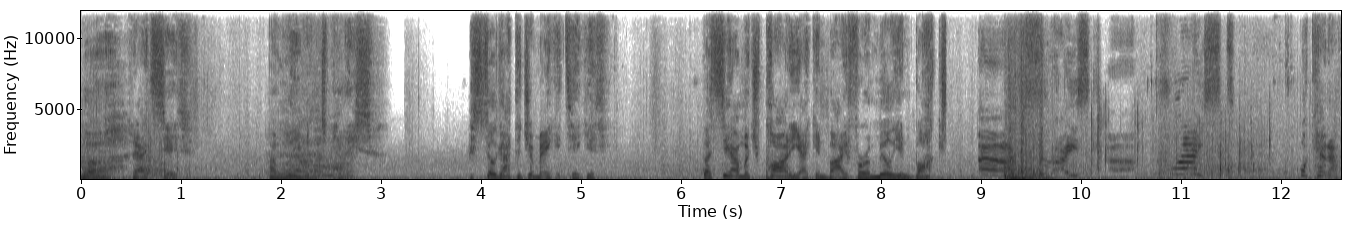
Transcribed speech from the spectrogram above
Oh, that's it. I'm leaving this place. I still got the Jamaica ticket. Let's see how much party I can buy for a million bucks. Oh, Christ! Oh, Christ! What kind of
